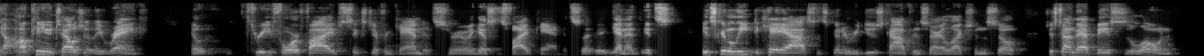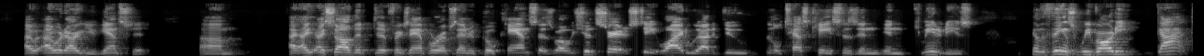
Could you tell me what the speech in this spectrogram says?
how can you intelligently rank? You know, three, four, five, six different candidates, or I guess it's five candidates. Again, it's it's going to lead to chaos. It's going to reduce confidence in our elections. So just on that basis alone, I, I would argue against it. Um, I, I, saw that, uh, for example, Representative Pocan says, well, we shouldn't start at statewide. We ought to do little test cases in, in communities. You know, the thing is, we've already got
